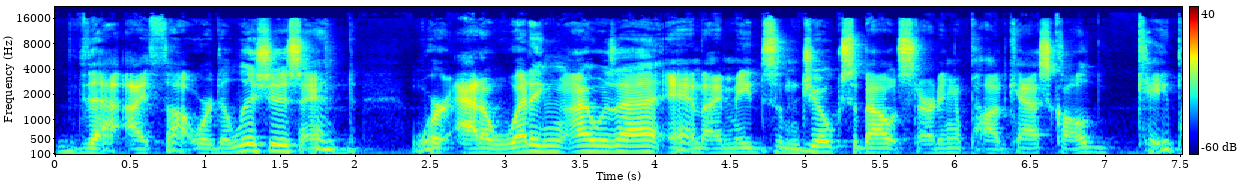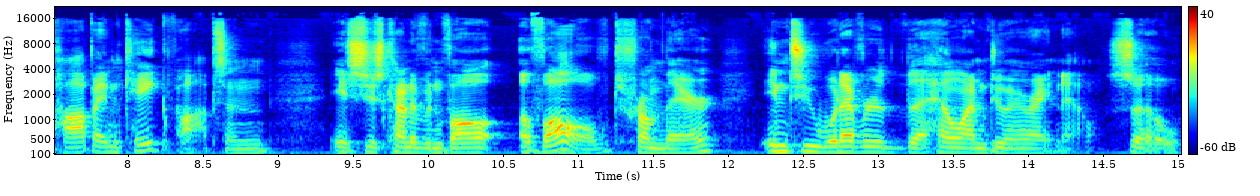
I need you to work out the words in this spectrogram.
that I thought were delicious and were at a wedding I was at, and I made some jokes about starting a podcast called K pop and Cake Pops, and it's just kind of invol- evolved from there into whatever the hell I'm doing right now. So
